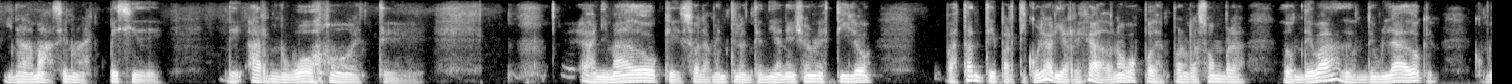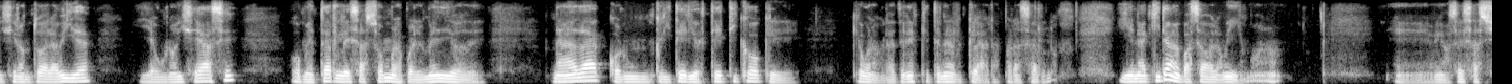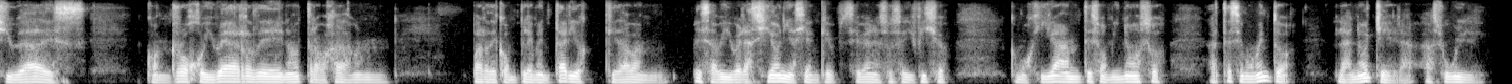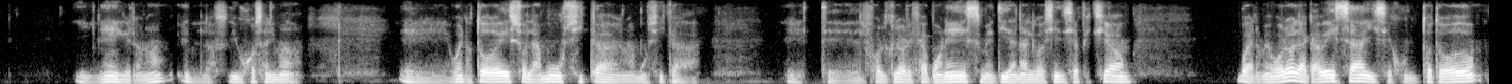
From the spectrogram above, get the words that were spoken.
nada más, era una especie de, de este, animado que solamente lo entendían ellos, en un estilo bastante particular y arriesgado, ¿no? Vos podés poner la sombra donde va, donde un lado, que, como hicieron toda la vida y aún hoy se hace, o meterle esas sombras por el medio de nada con un criterio estético que, que bueno, la tenés que tener clara para hacerlo. Y en Akira me pasaba lo mismo, ¿no? Eh, esas ciudades con rojo y verde, ¿no? Trabajaba con un par de complementarios que daban esa vibración y hacían que se vean esos edificios como gigantes, ominosos. Hasta ese momento la noche era azul y negro, ¿no? En los dibujos animados. Eh, bueno, todo eso, la música, la música este, del folclore japonés metida en algo de ciencia ficción. Bueno, me voló la cabeza y se juntó todo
